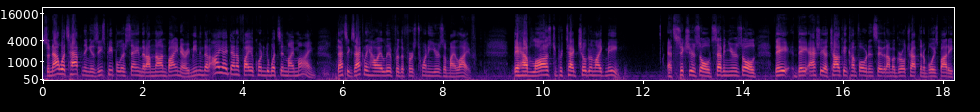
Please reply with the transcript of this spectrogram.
So now what's happening is these people are saying that I'm non-binary, meaning that I identify according to what's in my mind. That's exactly how I lived for the first 20 years of my life. They have laws to protect children like me at six years old, seven years old, they, they actually, a child can come forward and say that I'm a girl trapped in a boy's body.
